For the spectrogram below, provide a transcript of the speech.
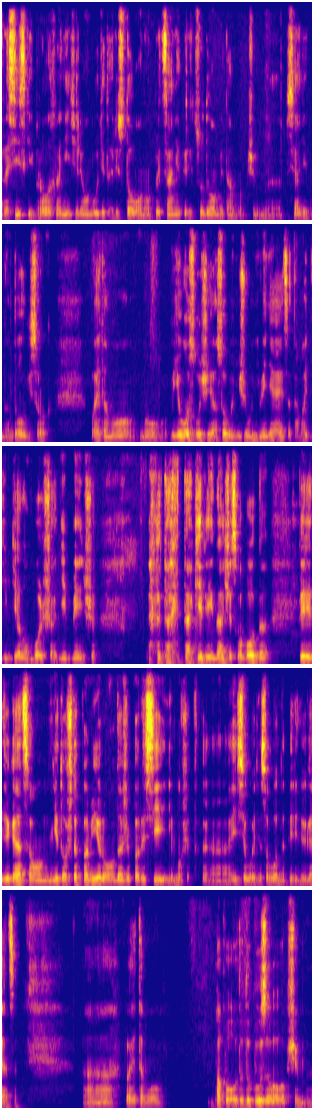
российские правоохранители. Он будет арестован, он предстанет перед судом и там, в общем, э, сядет на долгий срок. Поэтому ну, в его случае особо ничего не меняется, там одним делом больше, одним меньше. так, так или иначе, свободно передвигаться он не то что по миру, он даже по России не может э, и сегодня свободно передвигаться. А, поэтому по поводу Дукузова, в общем,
